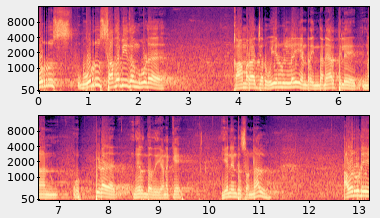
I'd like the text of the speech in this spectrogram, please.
ஒரு ஒரு சதவீதம் கூட காமராஜர் உயர்வில்லை என்ற இந்த நேரத்திலே நான் ஒப்பிட நேர்ந்தது எனக்கே. ஏனென்று சொன்னால் அவருடைய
